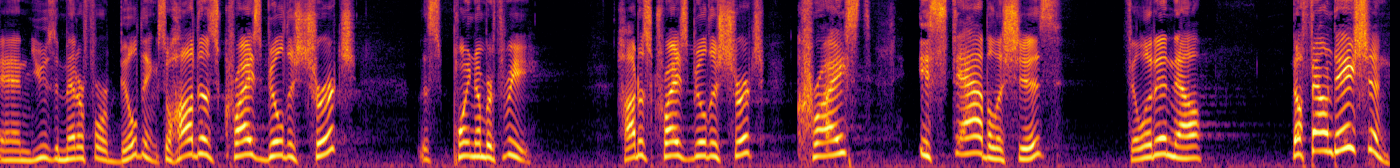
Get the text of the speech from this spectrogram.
and use the metaphor of building. So, how does Christ build his church? This point number three. How does Christ build his church? Christ establishes, fill it in now, the foundation.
